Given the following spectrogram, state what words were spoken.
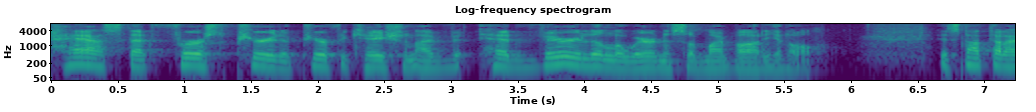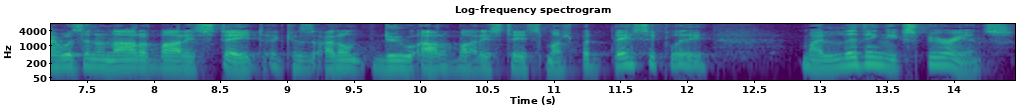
past that first period of purification, I had very little awareness of my body at all. It's not that I was in an out of body state, because I don't do out of body states much, but basically, my living experience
